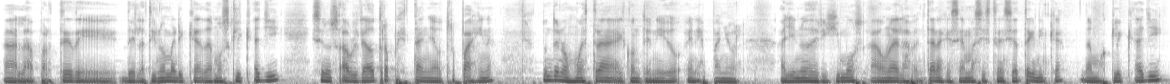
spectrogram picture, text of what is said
a la parte de, Latinoamérica, damos clic allí y se nos abrirá otra pestaña, otra página, donde nos muestra el contenido en español. Allí nos dirigimos a una de las ventanas que se llama asistencia técnica, damos clic allí,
